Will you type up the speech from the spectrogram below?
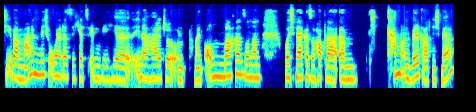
die übermannen mich, ohne dass ich jetzt irgendwie hier innehalte und mein Om mache, sondern wo ich merke, so hoppla, ähm, ich kann und will gerade nicht mehr.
